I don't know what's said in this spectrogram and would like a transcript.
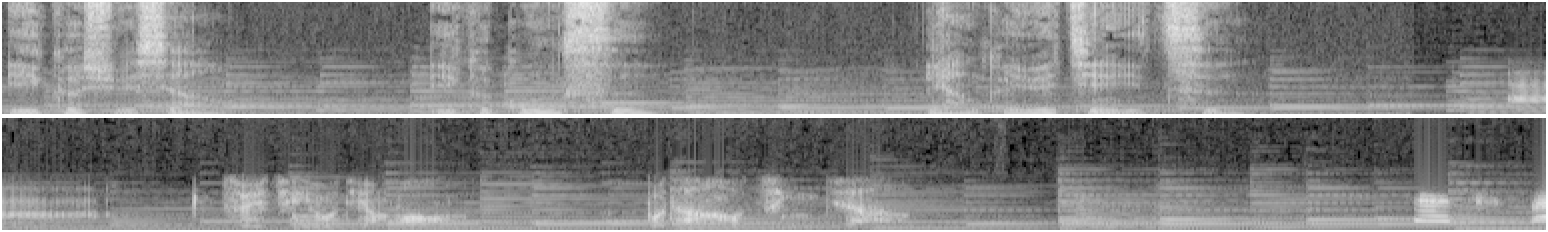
一个学校，一个公司，两个月见一次。嗯，最近有点忙，不大好请假。下次吧。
